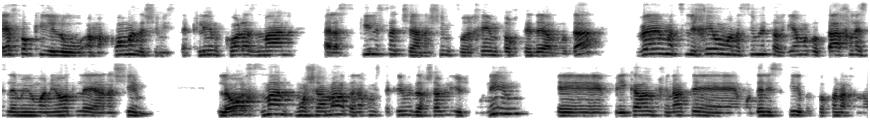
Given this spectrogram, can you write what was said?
איפה כאילו המקום הזה שמסתכלים כל הזמן על הסקילסט שאנשים צריכים תוך כדי עבודה, ומצליחים ומנסים לתרגם אותו תכלס למיומנויות לאנשים. לאורך זמן, כמו שאמרת, אנחנו מסתכלים על זה עכשיו לארגונים, אה, בעיקר מבחינת אה, מודל עסקי, בסוף אנחנו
